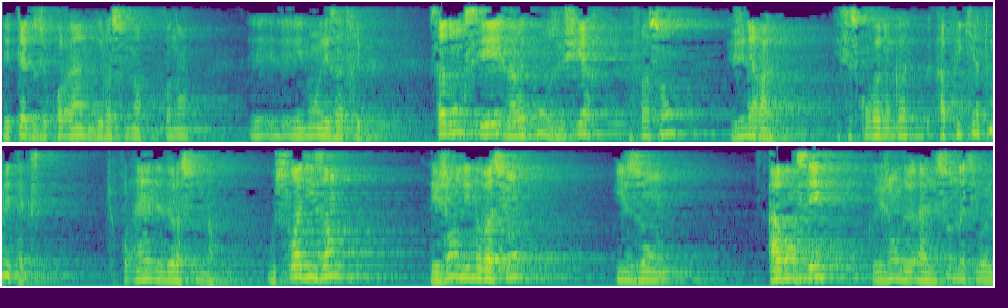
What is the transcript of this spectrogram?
les textes du Coran ou de la Sunna comprenant les, les noms et les attributs. Ça donc c'est la réponse du shir de façon générale. Et c'est ce qu'on va donc appliquer à tous les textes du Coran et de la Sunna. Où soi-disant, les gens d'innovation, ils ont avancé que les gens de Al-Sunnati wal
